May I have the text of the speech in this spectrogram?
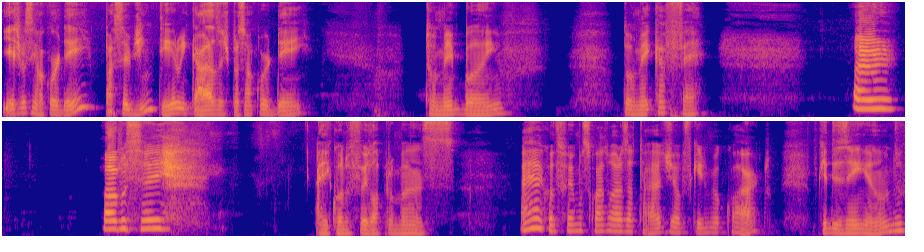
E aí, tipo assim, eu acordei, passei o dia inteiro em casa, tipo assim, eu acordei. tomei banho, tomei café. Aí, almocei. Aí quando foi lá para umas. É, quando foi umas 4 horas da tarde, eu fiquei no meu quarto, fiquei desenhando.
